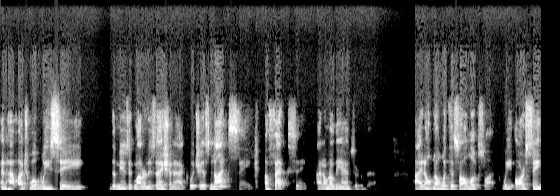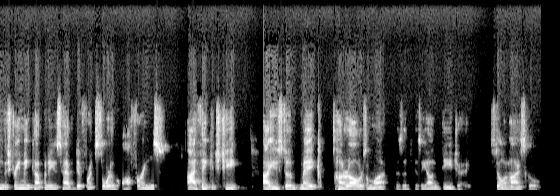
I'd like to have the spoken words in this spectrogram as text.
and how much will we see the Music Modernization Act, which is not sync, affect sync? I don't know the answer to that. I don't know what this all looks like. We are seeing the streaming companies have different sort of offerings. I think it's cheap. I used to make hundred dollars a month as a as a young DJ, still in high school.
